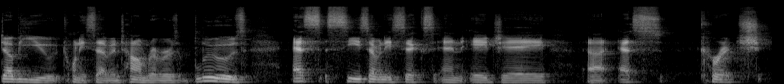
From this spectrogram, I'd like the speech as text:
W27, Tom Rivers, Blues, SC76 and AJ uh, S. Courage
